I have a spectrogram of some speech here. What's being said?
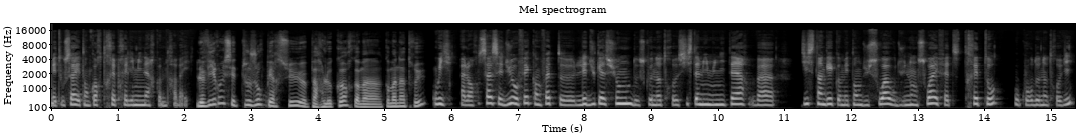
mais tout ça est encore très préliminaire comme travail. Le virus est toujours perçu euh, par le corps comme un, comme un intrus? Oui, alors ça c'est dû au fait qu'en fait euh, l'éducation de ce que notre système immunitaire va distinguer comme étant du soi ou du non-soi est faite très tôt au cours de notre vie.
